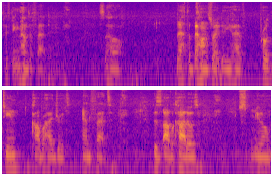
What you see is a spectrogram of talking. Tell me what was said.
15 grams of fat. So that's the balance right there. You have protein, carbohydrates, and fats. This is avocados, you know,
